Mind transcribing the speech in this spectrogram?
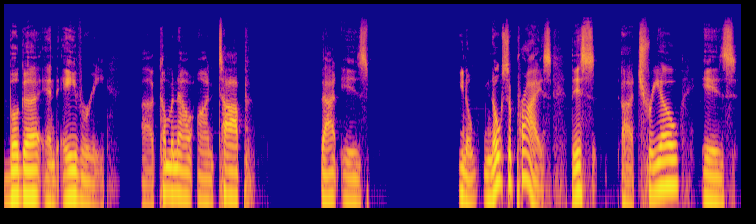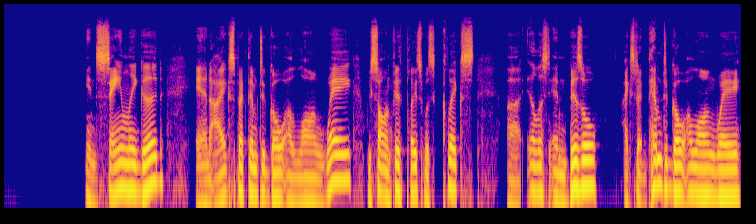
Bugha, and Avery uh, coming out on top. That is, you know, no surprise. This uh, trio is insanely good, and I expect them to go a long way. We saw in fifth place was Clix, uh, Illest, and Bizzle. I expect them to go a long way.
